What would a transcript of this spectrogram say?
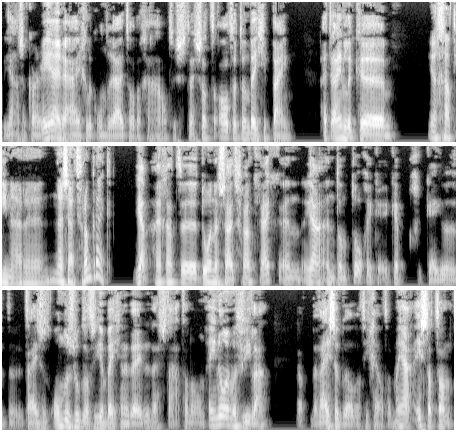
ja, zijn carrière eigenlijk onderuit hadden gehaald. Dus daar zat altijd een beetje pijn. Uiteindelijk ja, gaat hij naar, naar Zuid-Frankrijk. Ja, hij gaat door naar Zuid-Frankrijk. En ja, en dan toch, ik, ik heb gekeken tijdens het onderzoek dat ze hier een beetje naar deden. Daar staat dan al een enorme villa. Dat bewijst ook wel dat hij geld had. Maar ja, is dat dan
